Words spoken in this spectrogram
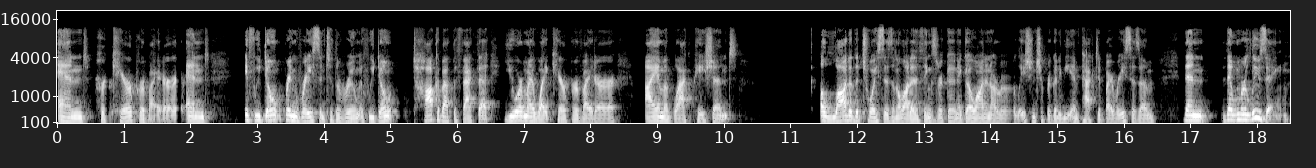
and her care provider. And if we don't bring race into the room if we don't talk about the fact that you are my white care provider i am a black patient a lot of the choices and a lot of the things that are going to go on in our relationship are going to be impacted by racism then then we're losing.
